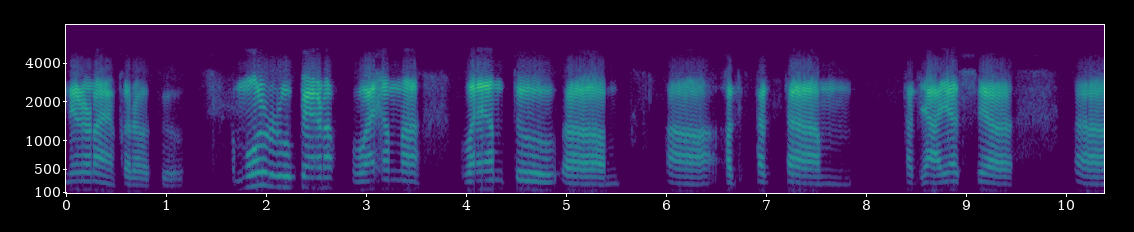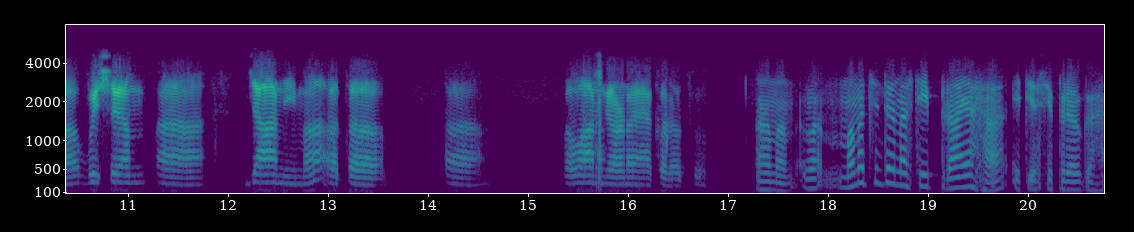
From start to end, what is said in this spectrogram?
निर्णयं करोतु। मूलरूपेण वयं वयं तु अध्यायस्य विषयं जानीमः अतः भवान् निर्णयः करोतु। आमां मम चिन्तनमस्ति प्रायः इत्यस्य प्रयोगः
